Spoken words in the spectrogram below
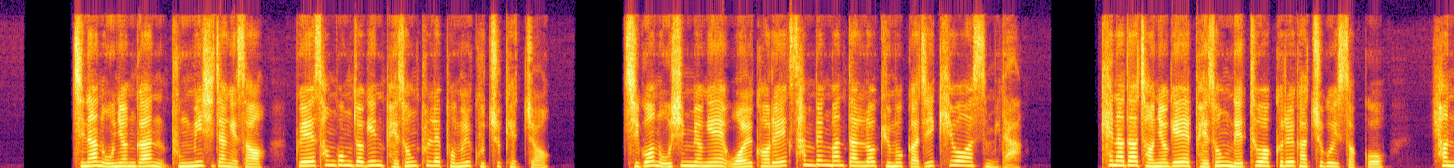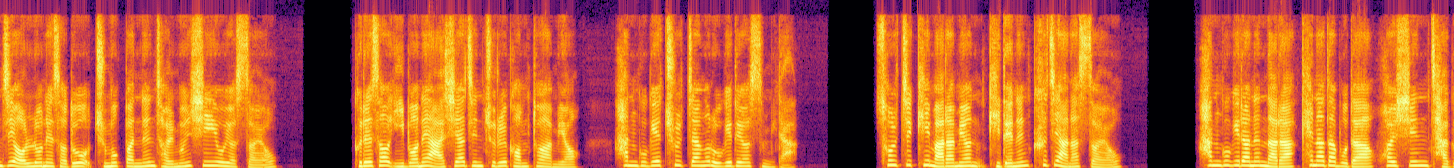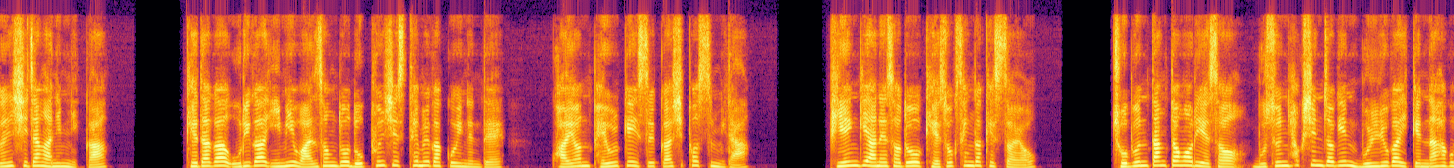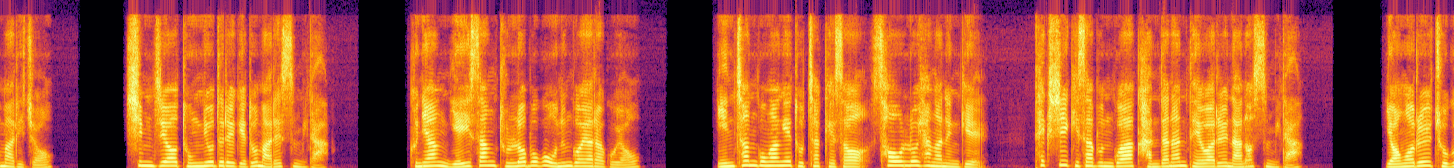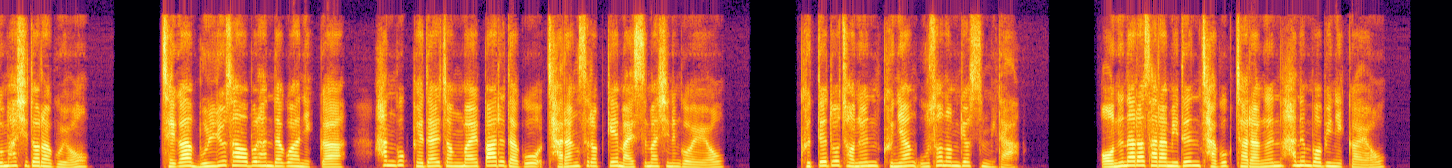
지난 5년간 북미 시장에서 꽤 성공적인 배송 플랫폼을 구축했죠. 직원 50명의 월 거래액 300만 달러 규모까지 키워왔습니다. 캐나다 전역에 배송 네트워크를 갖추고 있었고 현지 언론에서도 주목받는 젊은 CEO였어요. 그래서 이번에 아시아 진출을 검토하며 한국에 출장을 오게 되었습니다. 솔직히 말하면 기대는 크지 않았어요. 한국이라는 나라 캐나다보다 훨씬 작은 시장 아닙니까? 게다가 우리가 이미 완성도 높은 시스템을 갖고 있는데 과연 배울 게 있을까 싶었습니다. 비행기 안에서도 계속 생각했어요. 좁은 땅덩어리에서 무슨 혁신적인 물류가 있겠나 하고 말이죠. 심지어 동료들에게도 말했습니다. 그냥 예의상 둘러보고 오는 거야라고요. 인천공항에 도착해서 서울로 향하는 길, 택시 기사분과 간단한 대화를 나눴습니다. 영어를 조금 하시더라고요. 제가 물류 사업을 한다고 하니까 한국 배달 정말 빠르다고 자랑스럽게 말씀하시는 거예요. 그때도 저는 그냥 웃어 넘겼습니다. 어느 나라 사람이든 자국 자랑은 하는 법이니까요.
